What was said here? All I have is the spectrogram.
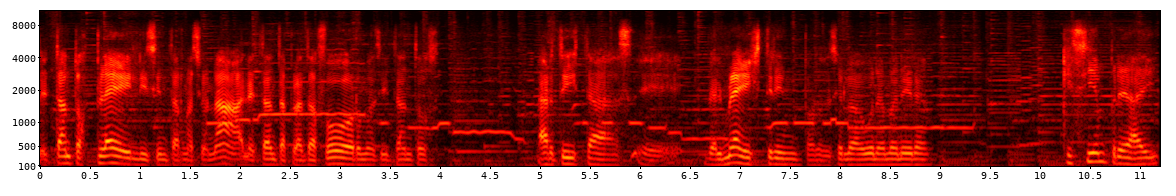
de tantos playlists internacionales, tantas plataformas y tantos artistas eh, del mainstream, por decirlo de alguna manera, que siempre hay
